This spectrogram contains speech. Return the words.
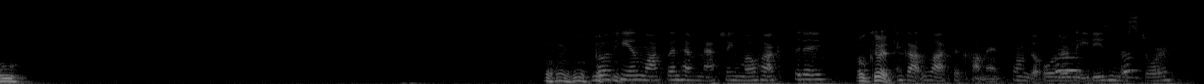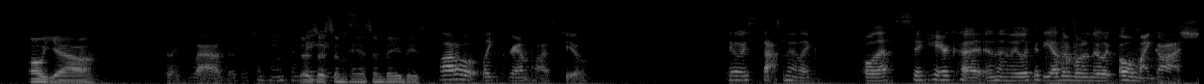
Ooh. Both he and Lachlan have matching mohawks today. Oh, good. I got lots of comments from the older ladies in the store. Oh, yeah. They're like, "Wow, those are some handsome babies. Those babes." are some handsome babies. A lot of like grandpas too. They always stop and they're like, "Oh, that's a sick haircut," and then they look at the other one and they're like, "Oh my gosh,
